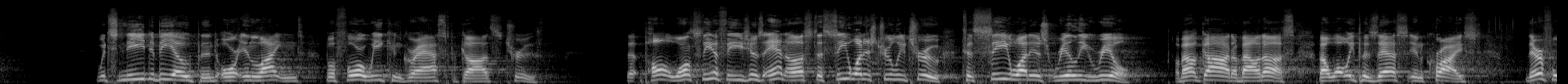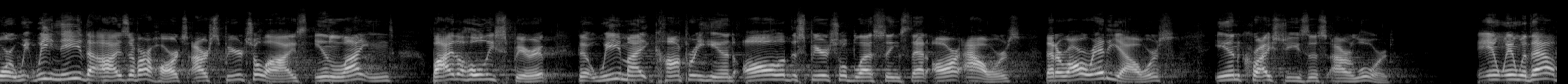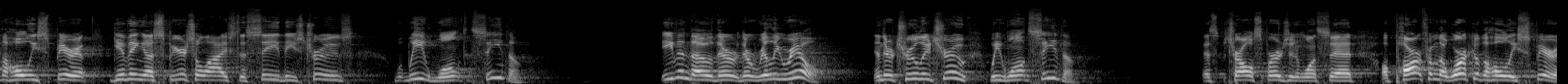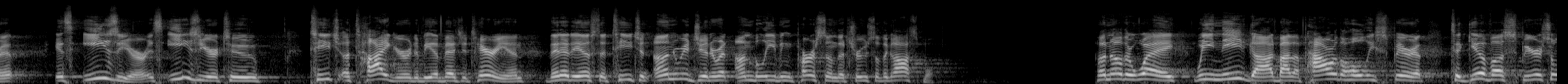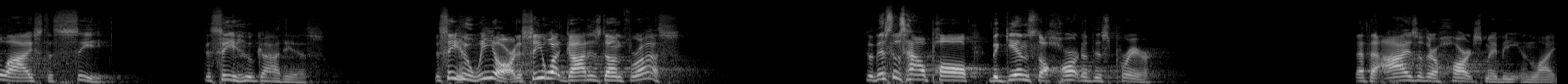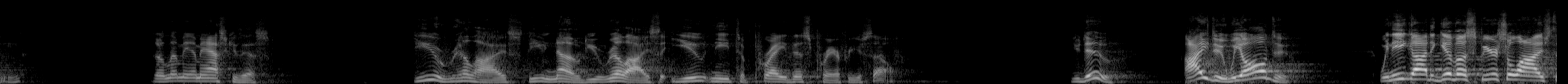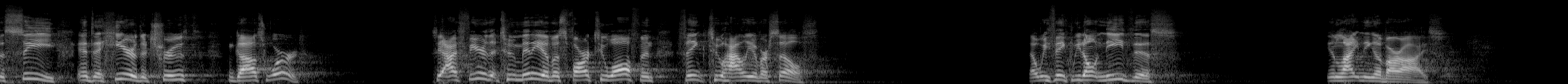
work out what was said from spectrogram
which need to be opened or enlightened before we can grasp God's truth. That Paul wants the Ephesians and us to see what is truly true, to see what is really real about God, about us, about what we possess in Christ. Therefore, we, we need the eyes of our hearts, our spiritual eyes, enlightened by the Holy Spirit that we might comprehend all of the spiritual blessings that are ours, that are already ours in Christ Jesus our Lord. And, and without the Holy Spirit giving us spiritual eyes to see these truths, we won't see them. Even though they're, they're really real and they're truly true, we won't see them. As Charles Spurgeon once said, apart from the work of the Holy Spirit, it's easier, it's easier to teach a tiger to be a vegetarian than it is to teach an unregenerate, unbelieving person the truths of the gospel. Put another way, we need God by the power of the Holy Spirit to give us spiritual eyes to see, to see who God is, to see who we are, to see what God has done for us. So, this is how Paul begins the heart of this prayer that the eyes of their hearts may be enlightened. So let me, let me ask you this. Do you realize, do you know, do you realize that you need to pray this prayer for yourself? You do. I do. We all do. We need God to give us spiritual eyes to see and to hear the truth in God's Word. See, I fear that too many of us far too often think too highly of ourselves. That we think we don't need this enlightening of our eyes.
